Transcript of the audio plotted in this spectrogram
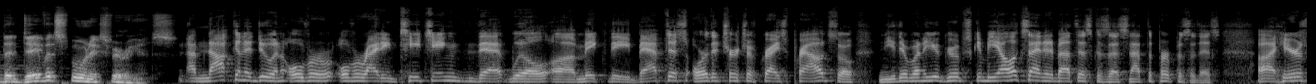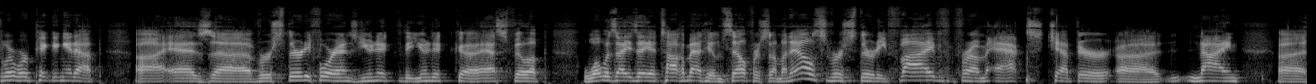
The David Spoon Experience. I'm not going to do an over overriding teaching that will uh, make the Baptist or the Church of Christ proud. So neither one of you groups can be all excited about this because that's not the purpose of this. Uh, here's where we're picking it up uh, as uh, verse 34 ends. Eunuch, the eunuch uh, asked Philip, "What was Isaiah talking about, himself or someone else?" Verse 35 from Acts chapter uh, nine, or,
